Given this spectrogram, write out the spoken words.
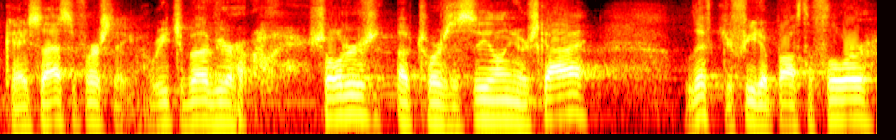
Okay, so that's the first thing. Reach above your shoulders up towards the ceiling or sky. Lift your feet up off the floor.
